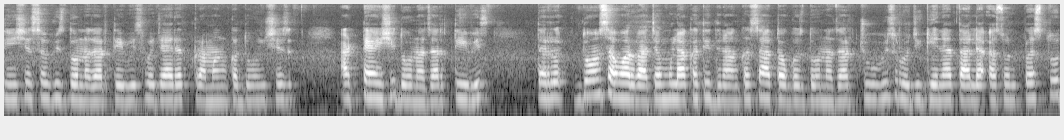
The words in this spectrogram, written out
तीनशे सव्वीस दोन हजार तेवीस व जाहिरात क्रमांक दोनशे अठ्ठ्याऐंशी दोन हजार तेवीस. तर दोन संवर्गाच्या मुलाखती दिनांक सात ऑगस्ट दोन हजार चोवीस रोजी घेण्यात आल्या असून प्रस्तुत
